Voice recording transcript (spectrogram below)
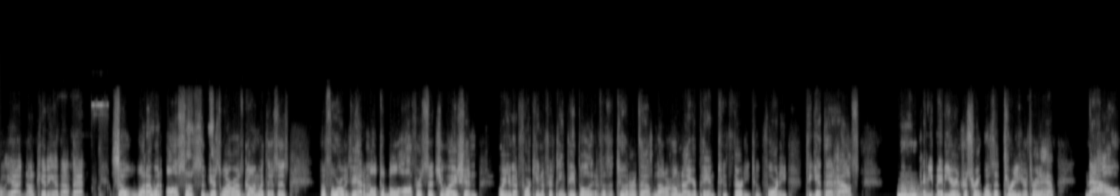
be. Yeah, no kidding about that. So, what I would also suggest, where I was going with this is, before if you had a multiple offer situation where you got 14 or 15 people, if it was a $200,000 home, now you're paying 230, 240 to get that house. Mhm. And you, maybe your interest rate was at three or three and a half. Now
